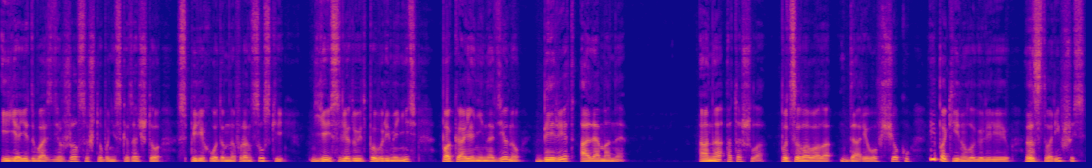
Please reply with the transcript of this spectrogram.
и я едва сдержался, чтобы не сказать, что с переходом на французский ей следует повременить, пока я не надену берет а-ля Мане. Она отошла, поцеловала Дарьева в щеку и покинула галерею, растворившись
